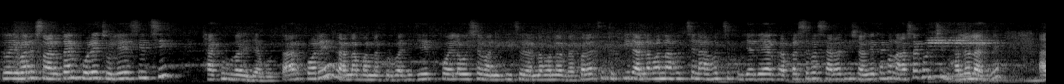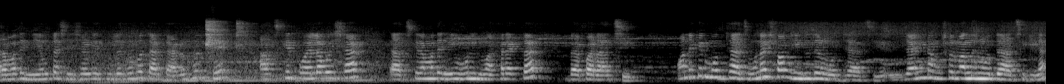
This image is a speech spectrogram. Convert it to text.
তো এবারে স্নান করে চলে এসেছি। ঠাকুর ঘরে যাব। তারপরে রান্নাবান্না করব। আজ যেহেতু পয়লা বৈশাখ অনেক কিছু রান্নাবান্নার ব্যাপার আছে, তো কী রান্নাবান্না হচ্ছে না হচ্ছে পূজা দেওয়ার ব্যাপার স্যাপার সারাদিন সঙ্গে থাকুন। আশা করছি ভালো লাগবে। আর আমাদের নিয়মটা সেই সঙ্গে তুলে ধরবো। তার কারণ হচ্ছে আজকের পয়লা বৈশাখ, আজকের আমাদের নিউ হলুদ মাখার একটা ব্যাপার আছে। অনেকের মধ্যে আছে, মনে সব হিন্দুদের মধ্যে আছে। জানি না মুসলমানদের মধ্যে আছে কি না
